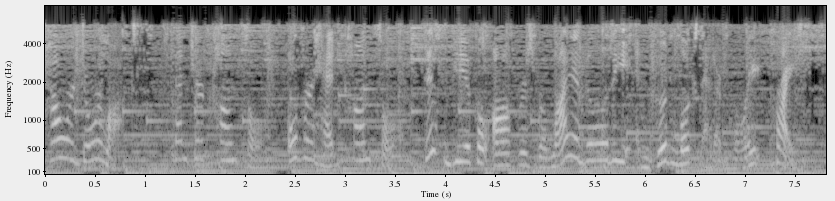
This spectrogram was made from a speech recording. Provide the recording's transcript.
power door locks, center console, overhead console. This vehicle offers reliability and good looks at a great price.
